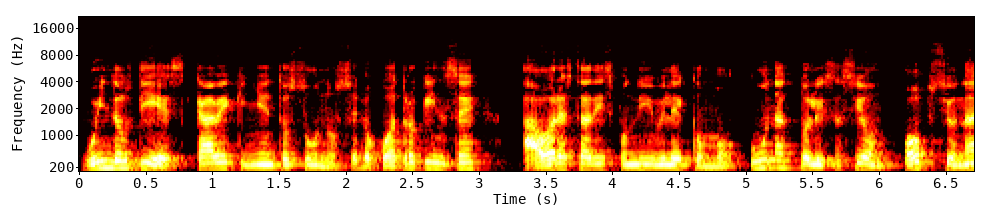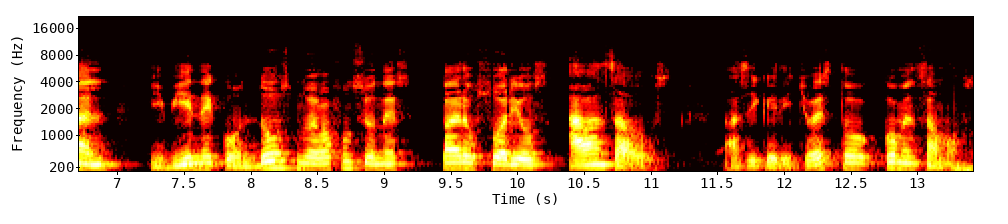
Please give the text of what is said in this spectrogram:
Windows 10 KB501-0415 ahora está disponible como una actualización opcional y viene con dos nuevas funciones para usuarios avanzados. Así que dicho esto, comenzamos.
